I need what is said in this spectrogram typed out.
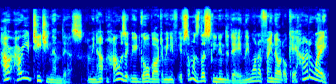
how, how are you teaching them this? I mean, how, how is it you'd go about, I mean, if, if someone's listening in today and they want to find out, okay, how do I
